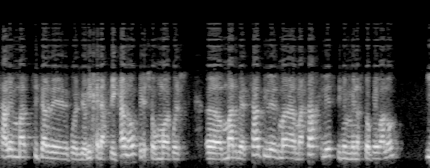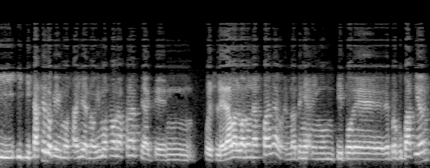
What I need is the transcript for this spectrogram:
salen más chicas de, pues, de origen africano, que son más, pues, eh, más versátiles, más, más ágiles, tienen menos toque de balón. Y, y quizás es lo que vimos ayer, no vimos a una Francia que mm, pues le daba el balón a España, pues no tenía ningún tipo de, preocupación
